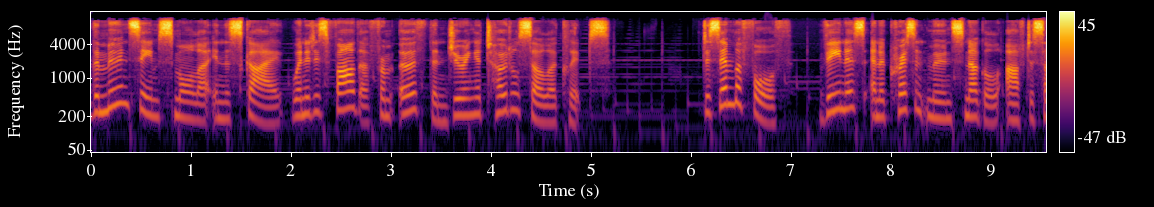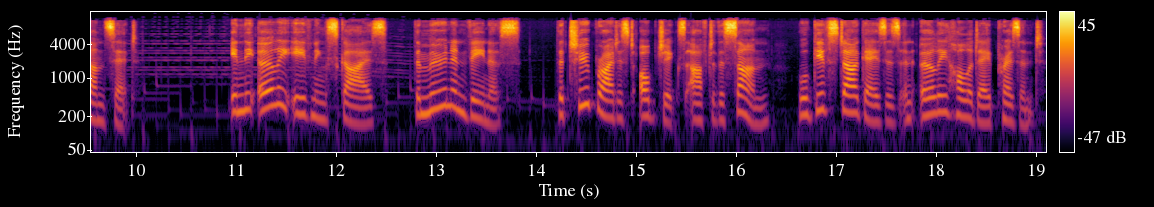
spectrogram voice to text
The moon seems smaller in the sky when it is farther from Earth than during a total solar eclipse. December 4th, Venus and a crescent moon snuggle after sunset. In the early evening skies, the moon and Venus, the two brightest objects after the sun, will give stargazers an early holiday present.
